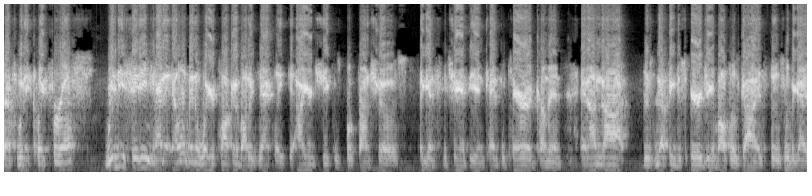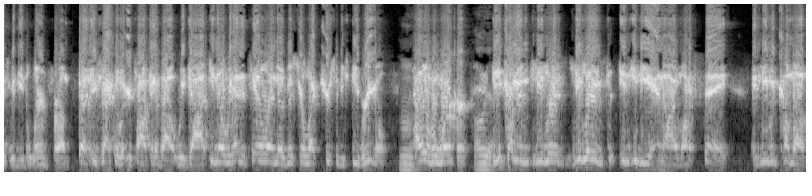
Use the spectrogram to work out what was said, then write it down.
that's when it clicked for us. Windy City had an element of what you're talking about exactly. The Iron Sheik was booked on shows against the champion. Ken Patera had come in, and I'm not. There's nothing disparaging about those guys. Those are the guys we need to learn from. But exactly what you're talking about. We got, you know, we had the tail end of Mr. Electricity, Steve Regal, hmm. hell of a worker. Oh, yeah. He come in. He lived. He lived in Indiana, I want to say, and he would come up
